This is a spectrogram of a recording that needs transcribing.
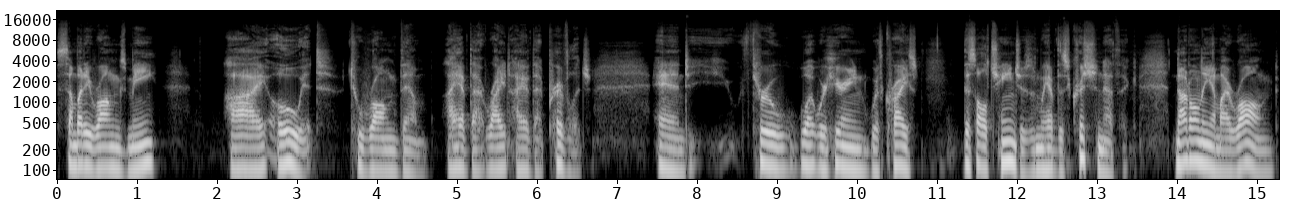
Somebody wrongs me, I owe it to wrong them. I have that right, I have that privilege. And through what we're hearing with Christ, this all changes and we have this Christian ethic. Not only am I wronged,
